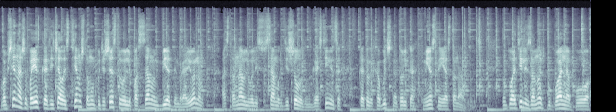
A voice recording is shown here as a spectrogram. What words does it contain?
Вообще наша поездка отличалась тем, что мы путешествовали по самым бедным районам, останавливались в самых дешевых гостиницах, в которых обычно только местные и останавливаются. Мы платили за ночь буквально по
